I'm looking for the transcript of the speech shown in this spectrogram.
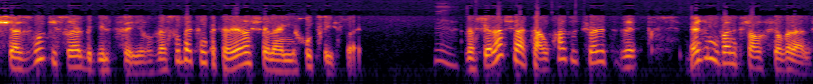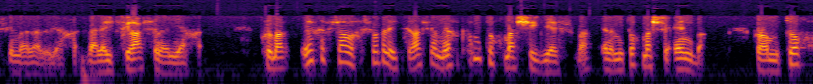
שעזבו את ישראל בגיל צעיר, ועשו בעצם את הקריירה שלהם מחוץ לישראל. Mm. והשאלה שהתערוכה הזאת שואלת זה, באיזה מובן אפשר לחשוב על האנשים הללו יחד, ועל היצירה שלהם יחד? כלומר, איך אפשר לחשוב על היצירה שלהם יחד לא מתוך מה שיש בה, אלא מתוך מה שאין בה. כלומר, מתוך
